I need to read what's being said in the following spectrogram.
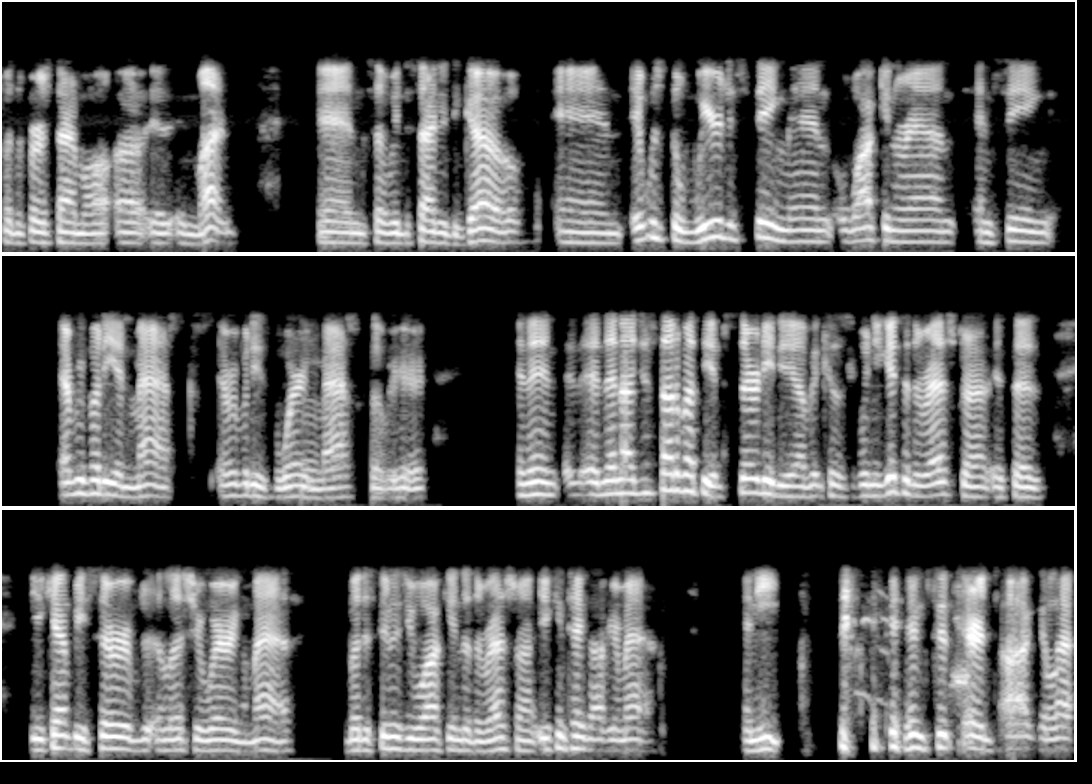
for the first time all, uh, in, in months, and so we decided to go. And it was the weirdest thing, man, walking around and seeing everybody in masks. Everybody's wearing mm-hmm. masks over here and then and then I just thought about the absurdity of it because when you get to the restaurant, it says you can't be served unless you're wearing a mask. But as soon as you walk into the restaurant, you can take off your mask and eat and sit there and talk and laugh.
